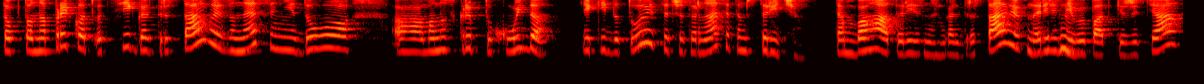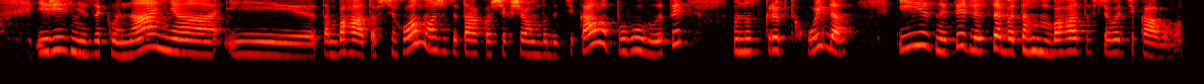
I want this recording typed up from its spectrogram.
Тобто, наприклад, оці гальдристави занесені до а, манускрипту Хульда, який датується 14 сторіччям. Там багато різних гальдриставів на різні випадки життя, і різні заклинання, і там багато всього. Можете також, якщо вам буде цікаво, погуглити манускрипт Хульда і знайти для себе там багато всього цікавого.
